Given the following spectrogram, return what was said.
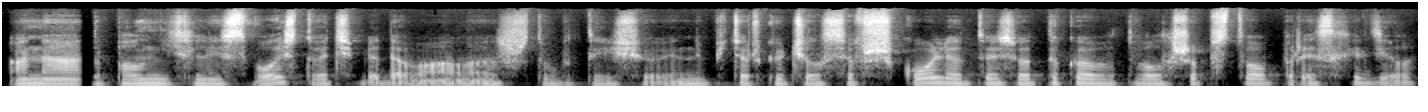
она дополнительные свойства тебе давала, чтобы ты еще и на пятерке учился в школе. То есть вот такое вот волшебство происходило.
